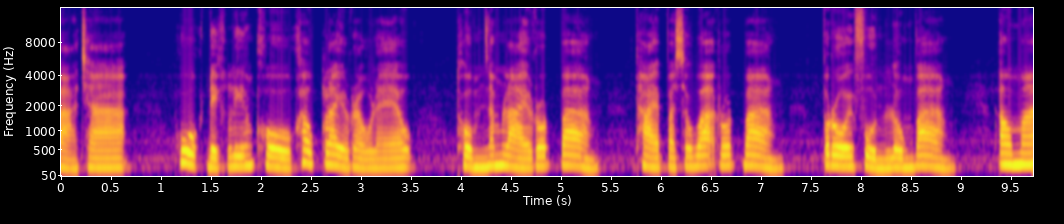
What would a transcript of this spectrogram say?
ป่าช้า พวกเด็กเลี้ยงโคเข้าใกล้เราแล้ว ถมน้ำลายรถบ้าง ถ่ายปัสสาวะรถบ้าง โปรยฝุ่นลงบ้าง เอาไม้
